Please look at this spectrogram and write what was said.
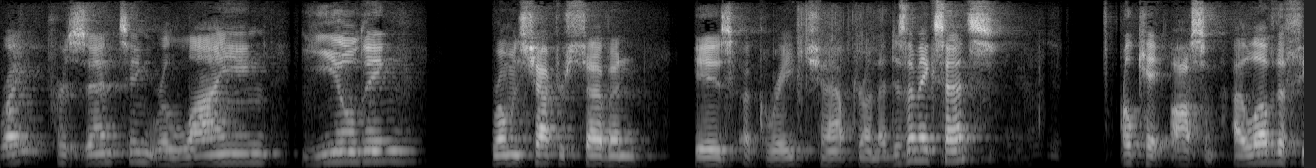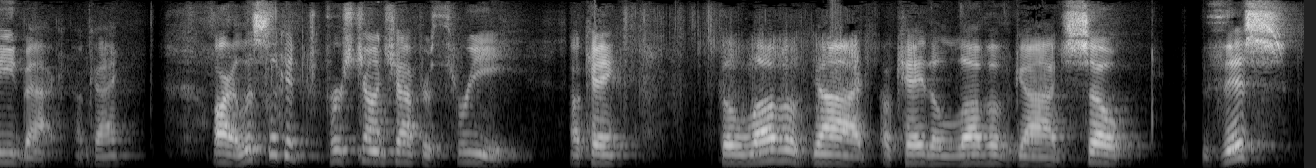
right? Presenting, relying, yielding. Romans chapter 7 is a great chapter on that. Does that make sense? Okay, awesome. I love the feedback, okay? All right, let's look at 1 John chapter 3, okay? The love of God, okay? The love of God. So, this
